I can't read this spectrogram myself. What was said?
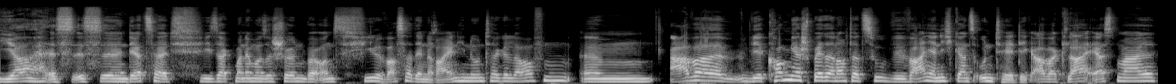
Ja, es ist äh, in der Zeit, wie sagt man immer so schön, bei uns viel Wasser den Rhein hinuntergelaufen. Ähm, aber wir kommen ja später noch dazu, wir waren ja nicht ganz untätig. Aber klar, erstmal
